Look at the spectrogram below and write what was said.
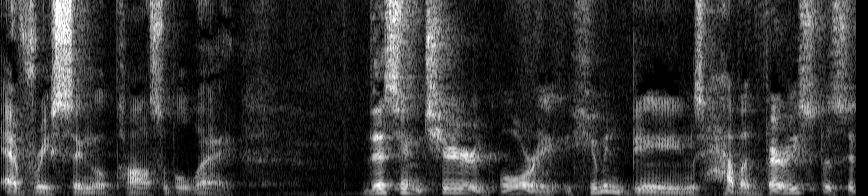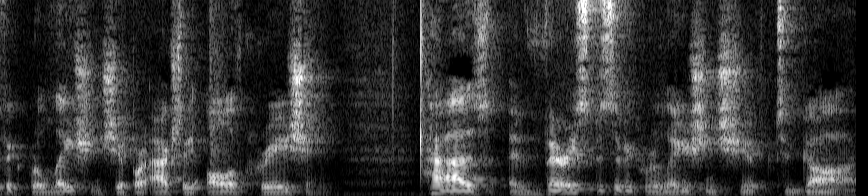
every single possible way. This interior glory, human beings have a very specific relationship, or actually all of creation has a very specific relationship to God.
